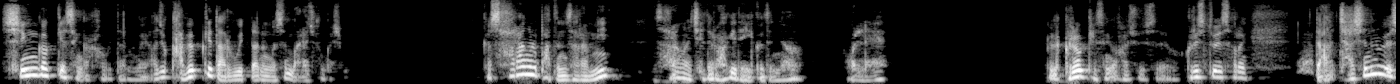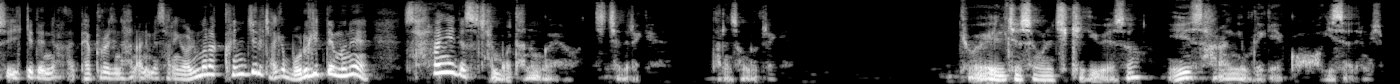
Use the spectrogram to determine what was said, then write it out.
싱겁게 생각하고 있다는 거예요. 아주 가볍게 다루고 있다는 것을 말해주는 것입니다. 그 사랑을 받은 사람이 사랑을 제대로 하게 돼 있거든요. 원래. 그렇게 생각할 수 있어요. 그리스도의 사랑, 나 자신을 위해서 있게 된 베풀어진 하나님의 사랑이 얼마나 큰지를 자기가 모르기 때문에 사랑에 대해서 잘 못하는 거예요. 지체들에게, 다른 성도들에게. 교회의 일체성을 지키기 위해서 이 사랑이 우리에게 꼭 있어야 되는 것입니다.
